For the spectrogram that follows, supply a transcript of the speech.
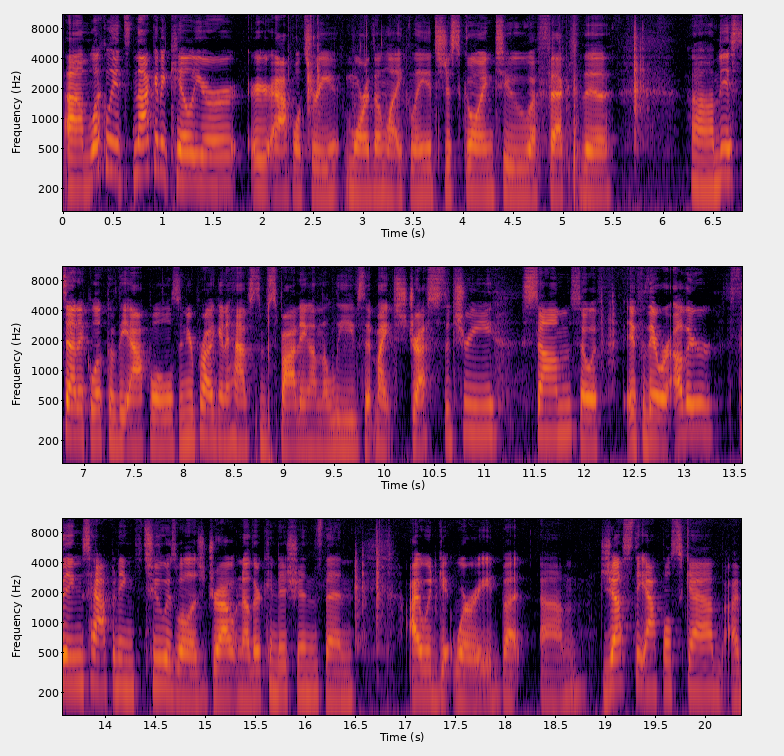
Um, luckily, it's not going to kill your your apple tree. More than likely, it's just going to affect the um, the aesthetic look of the apples, and you're probably going to have some spotting on the leaves that might stress the tree some. So if if there were other things happening too, as well as drought and other conditions, then I would get worried. But um, just the apple scab, I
